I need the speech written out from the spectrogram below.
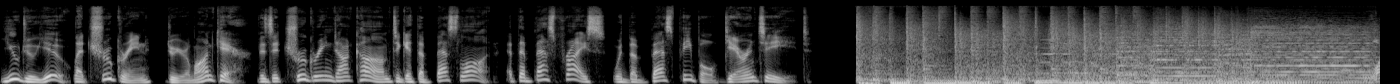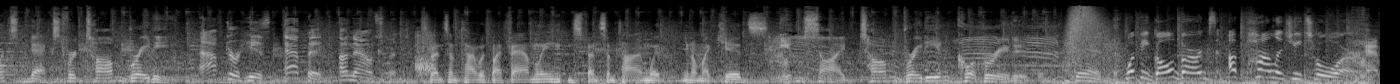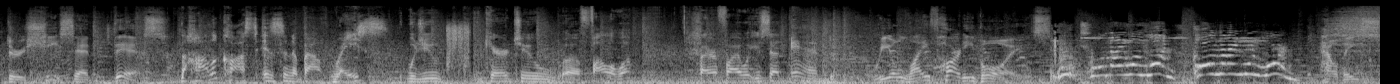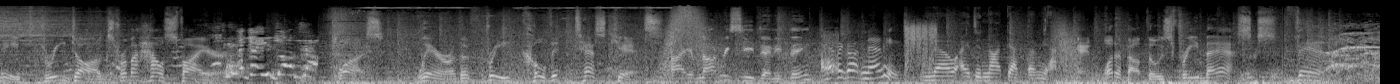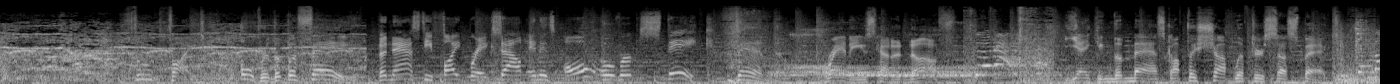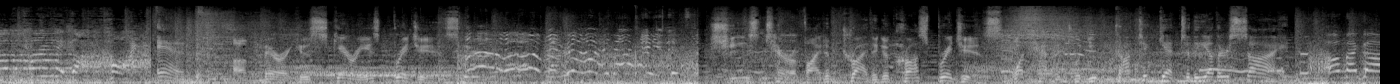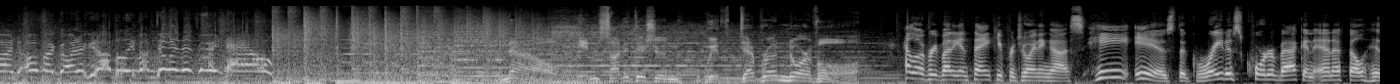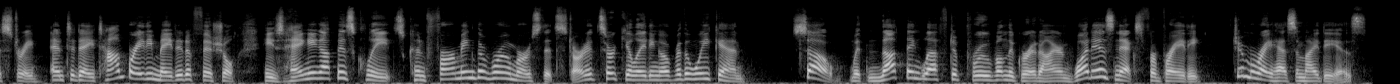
You do you. Let TruGreen do your lawn care. Visit trugreen.com to get the best lawn at the best price with the best people guaranteed. What's next for Tom Brady? After his epic announcement. Spend some time with my family and spend some time with, you know, my kids. Inside Tom Brady Incorporated. Then, Whoopi Goldberg's apology tour. after she said this, The Holocaust isn't about race. Would you care to uh, follow up, clarify what you said? and real life Hardy Boys. Call 911! Call 911! How they saved three dogs from a house fire. I got your dogs out! Plus, where are the free COVID test kits? I have not received anything. I haven't gotten any. No, I did not get them yet. And what about those free masks? Then, food fight over the buffet. The nasty fight breaks out, and it's all over steak. Then, Granny's had enough. Get out! Yanking the mask off the shoplifter suspect. The first time I got caught. And America's scariest bridges. Oh! She's terrified of driving across bridges. What happens when you've got to get to the other side? Oh my god! Oh my god! I cannot believe I'm doing this right now! Now, Inside Edition with Deborah Norville. Hello, everybody, and thank you for joining us. He is the greatest quarterback in NFL history. And today, Tom Brady made it official. He's hanging up his cleats, confirming the rumors that started circulating over the weekend. So, with nothing left to prove on the gridiron, what is next for Brady? Jim Moret has some ideas.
